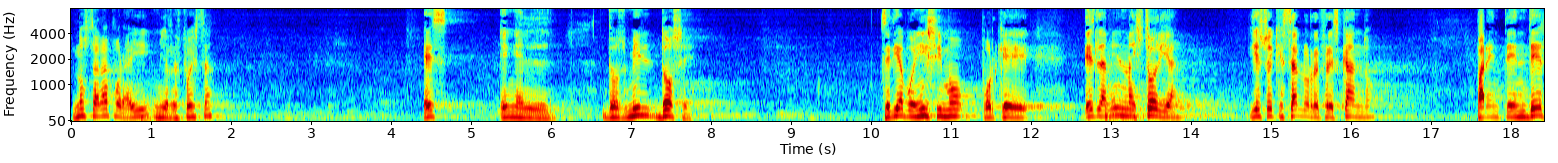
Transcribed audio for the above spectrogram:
¿No estará por ahí mi respuesta? Es en el 2012. Sería buenísimo porque es la misma historia y eso hay que estarlo refrescando para entender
